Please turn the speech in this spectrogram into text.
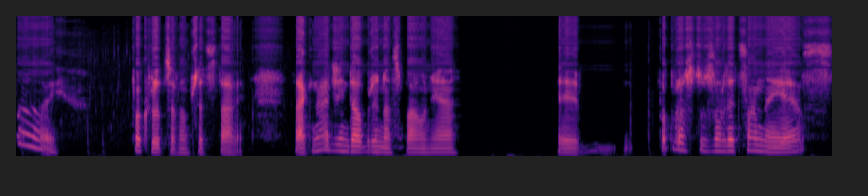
No i pokrótce Wam przedstawię. Tak, na dzień dobry na spawnie y, po prostu zalecane jest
